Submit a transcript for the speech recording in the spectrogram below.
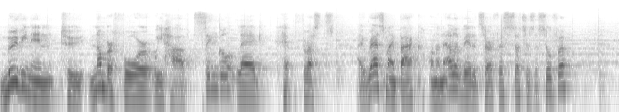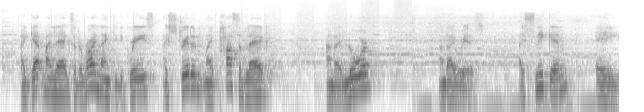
Moving in to number four, we have single leg hip thrusts. I rest my back on an elevated surface such as a sofa. I get my legs at around 90 degrees. I straighten my passive leg and I lower and I raise. I sneak in a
